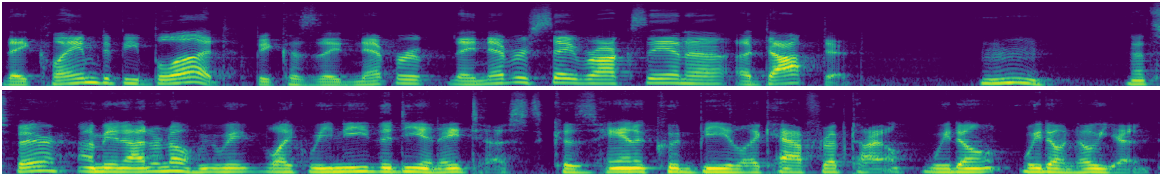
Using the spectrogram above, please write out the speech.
they claim to be blood because they never they never say Roxana adopted. That's fair. I mean, I don't know. We, we like we need the DNA test because Hannah could be like half reptile. We don't we don't know yet.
